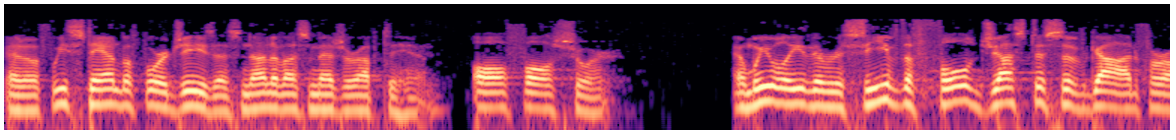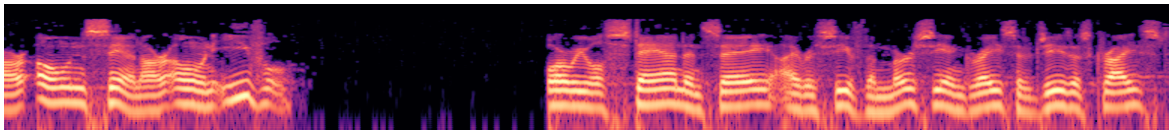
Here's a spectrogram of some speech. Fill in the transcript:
And if we stand before Jesus, none of us measure up to him. All fall short. And we will either receive the full justice of God for our own sin, our own evil, or we will stand and say, I receive the mercy and grace of Jesus Christ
